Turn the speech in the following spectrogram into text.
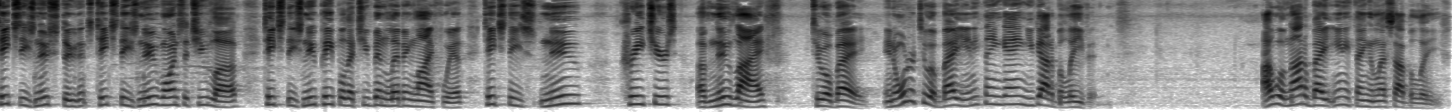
teach these new students, teach these new ones that you love, teach these new people that you've been living life with, teach these new creatures of new life to obey. In order to obey anything, gang, you got to believe it. I will not obey anything unless I believe.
